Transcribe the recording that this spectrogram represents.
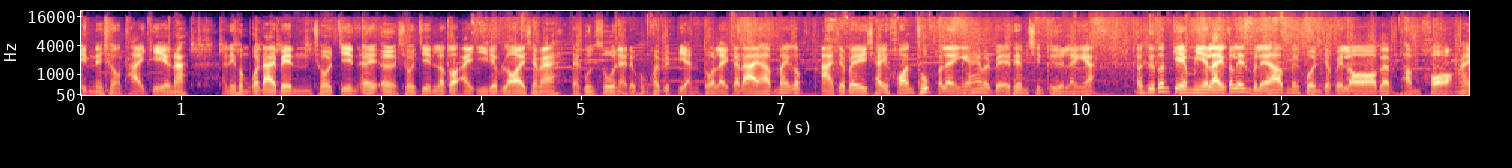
ลินในช่วงท้ายเกมนะ อันนี้ผมก็ได้เป็นโชจิน เอ้ย เออ โชจินแล้วก็ IE เรียบร้อยใช่ไหมแต่กุนซูเนี่ยเดี๋ยวผมค่อยไปเปลี่ยนตัวอะไรก็ได้ครับ ไม่ก็อาจจะไปใช้ค้อนทุบอะไรเงี้ยให้มันเป็นไอเทมชิ้นอื่นอะไรเงี้ย ก็คือต้นเกมมีอะไรก็เล่นไปเลยครับ ไม่ควรจะไปรอแบบทำของให้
